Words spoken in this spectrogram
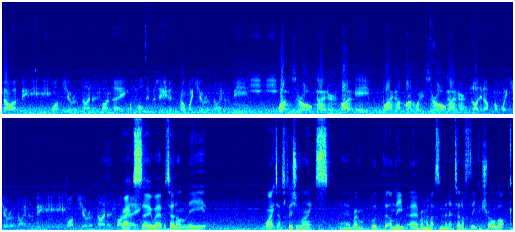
Tower, BEE 10958, on holding position, runway 09. BEE 10958, line up runway 09er. Lining up runway 09, BEE 10958. Right, so uh, we'll turn on the white anti-collision lights. Uh, run, we'll put on the uh, runway lights in a minute. Turn off the control lock.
